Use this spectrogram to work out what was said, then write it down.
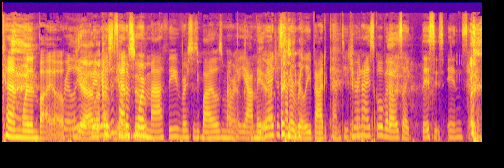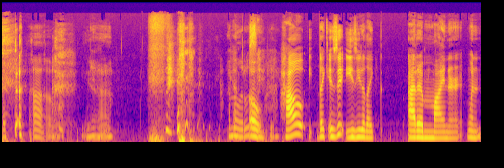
chem more than bio. Really? Yeah, Maybe I I Because just was had chem's more mathy versus Mhm. bio's more. Okay, yeah, maybe I just had a really bad chem teacher in high school, but I was like, this is insane. um, yeah. I'm a little Oh, sleepy. How like is it easy to like add a minor when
